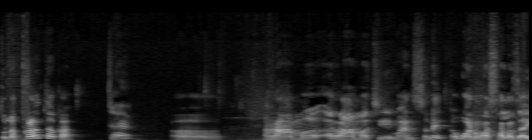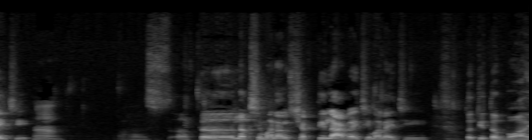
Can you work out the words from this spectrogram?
तुला कळतं का? काय? अं, राम रामाचे माणसं नाहीत का? वनवासाला जायची. हा. अं, तर लक्ष्मणाला शक्ती लागायची म्हणायची. तर तिथं ब-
